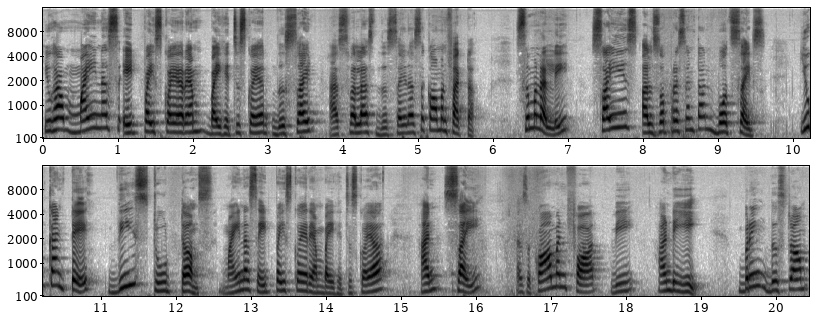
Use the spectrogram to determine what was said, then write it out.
you have minus 8 pi square m by h square this side as well as this side as a common factor. Similarly, psi is also present on both sides. You can take these two terms minus 8 pi square m by h square and psi as a common for v and e. Bring this term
